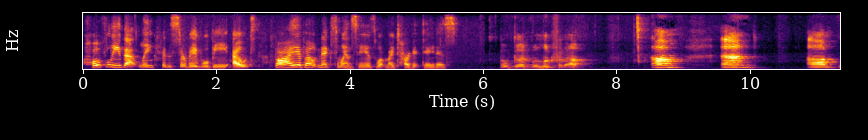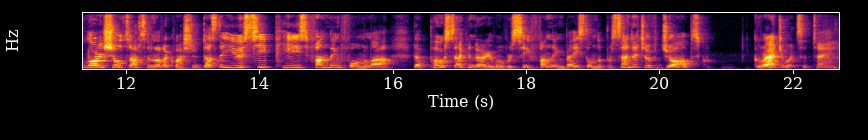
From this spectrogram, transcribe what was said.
hopefully that link for the survey will be out by about next Wednesday is what my target date is. Oh, good. We'll look for that. Um, and um, Laurie Schultz asked another question. Does the UCP's funding formula that post-secondary will receive funding based on the percentage of jobs graduates attain,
